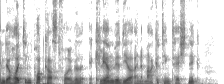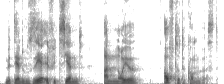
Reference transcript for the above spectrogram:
In der heutigen Podcast-Folge erklären wir dir eine Marketingtechnik, mit der du sehr effizient an neue Auftritte kommen wirst.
